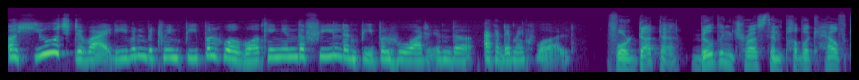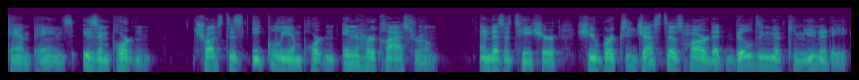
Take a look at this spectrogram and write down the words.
a huge divide even between people who are working in the field and people who are in the academic world. For Dutta, building trust in public health campaigns is important. Trust is equally important in her classroom. And as a teacher, she works just as hard at building a community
